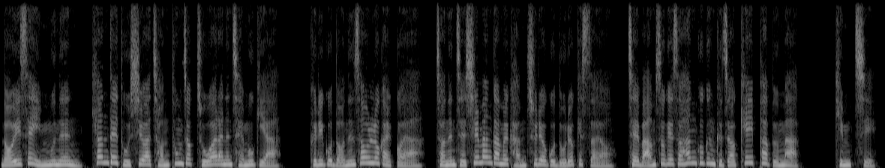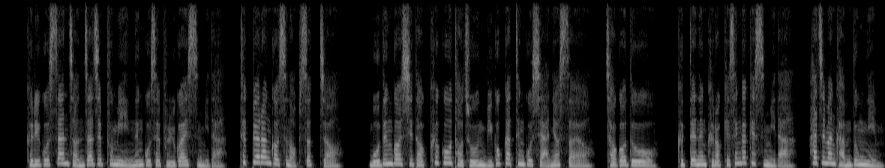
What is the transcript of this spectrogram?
너희 새 임무는 현대 도시와 전통적 조화라는 제목이야. 그리고 너는 서울로 갈 거야. 저는 제 실망감을 감추려고 노력했어요. 제 마음속에서 한국은 그저 케이팝 음악, 김치, 그리고 싼 전자제품이 있는 곳에 불과했습니다. 특별한 것은 없었죠. 모든 것이 더 크고 더 좋은 미국 같은 곳이 아니었어요. 적어도 그때는 그렇게 생각했습니다. 하지만 감독님,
